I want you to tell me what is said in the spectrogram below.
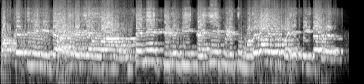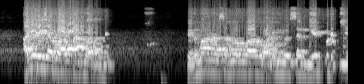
பக்கத்திலே நின்ற அலிரடி அல்லாஹ் உடனே திரும்பி கையை பிடித்து முதலாவது பய செய்தார்கள். அலிரடி அல்லாஹ் அவர்கள். பெருமானா சல்லல்லாஹு ஏற்படுத்திய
